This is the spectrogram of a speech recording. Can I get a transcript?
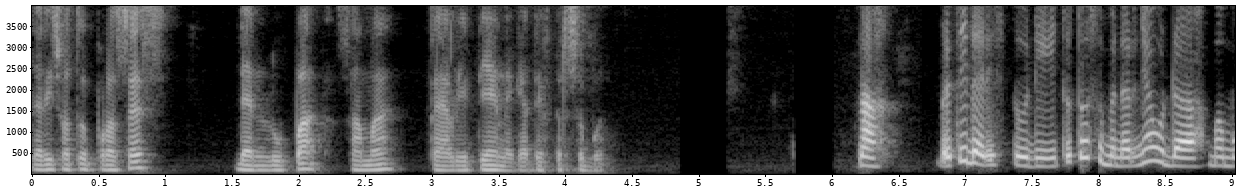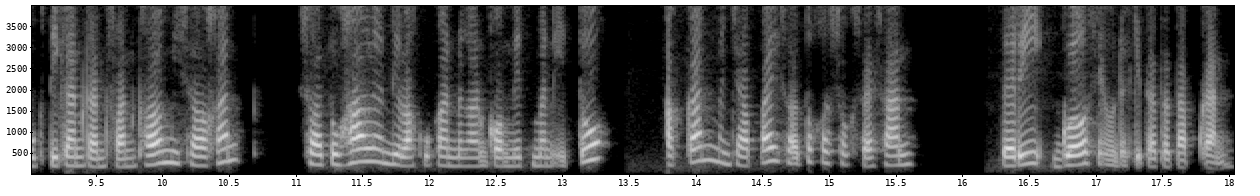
dari suatu proses dan lupa sama reality yang negatif tersebut. Nah, berarti dari studi itu tuh sebenarnya udah membuktikan kan, Van, kalau misalkan suatu hal yang dilakukan dengan komitmen itu akan mencapai suatu kesuksesan dari goals yang udah kita tetapkan.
